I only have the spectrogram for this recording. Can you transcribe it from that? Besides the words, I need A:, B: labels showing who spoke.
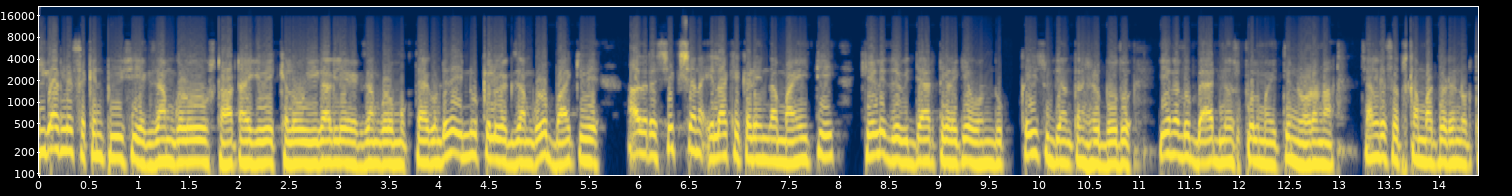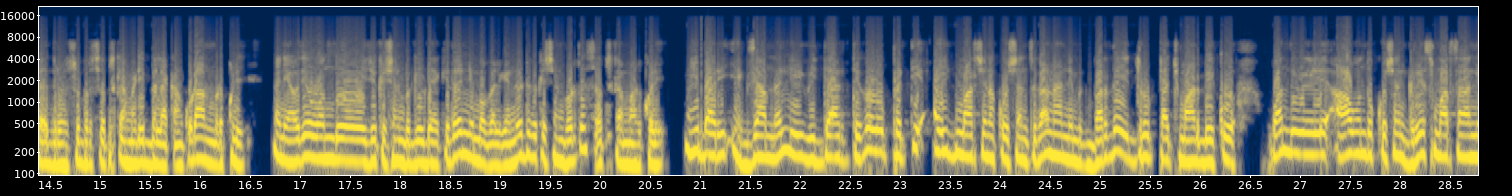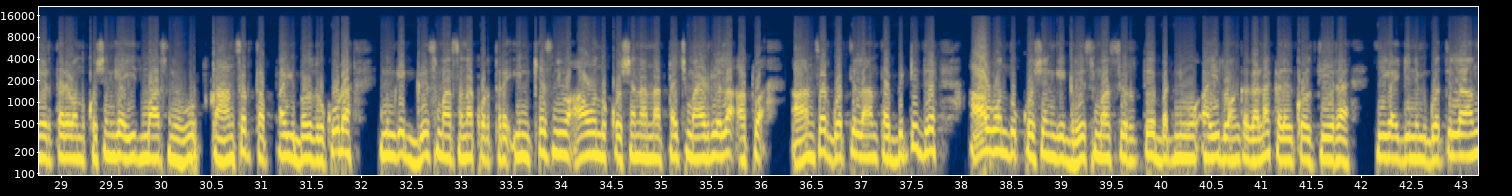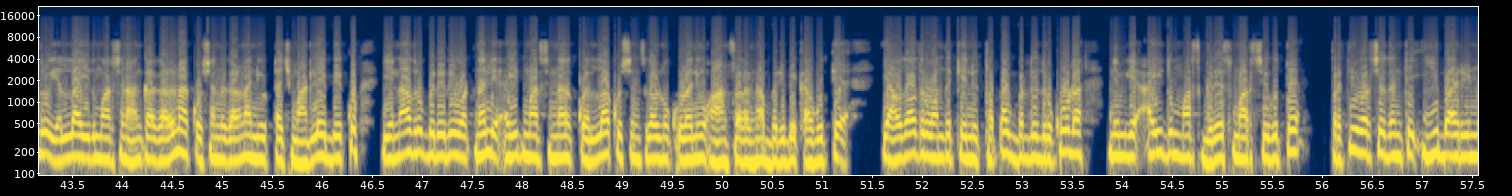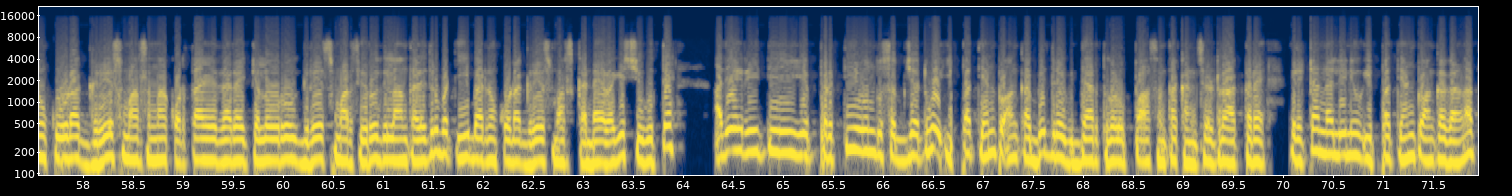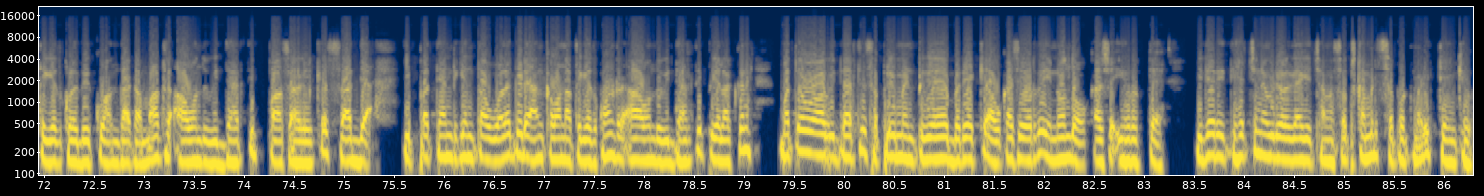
A: ಈಗಾಗಲೇ second P U C ಎಕ್ಸಾಮ್ಗಳು start ಆಗಿವೆ, ಕೆಲವು ಈಗಾಗಲೇ ಎಕ್ಸಾಮ್ಗಳು ಮುಕ್ತಾಯಗೊಂಡಿದೆ, ಇನ್ನು ಕೆಲವು ಎಕ್ಸಾಮ್ಗಳು ಬಾಕಿವೆ ಆದರೆ ಶಿಕ್ಷಣ ಇಲಾಖೆ ಕಡೆಯಿಂದ ಮಾಹಿತಿ ಕೇಳಿದ್ರೆ ವಿದ್ಯಾರ್ಥಿಗಳಿಗೆ ಒಂದು ಕೈ ಸುದ್ದಿ ಅಂತಾನೆ ಹೇಳ್ಬೋದು. ಏನದು ಬ್ಯಾಡ್ ನ್ಯೂಸ್ ಫುಲ್ ಮಾಹಿತಿ ನೋಡೋಣ. ಚಾನಲ್ಗೆ ಸಬ್ಸ್ಕ್ರೈಬ್ ಮಾಡಬೇಡಿ, ನೋಡ್ತಾ ಇದ್ರೆ ಹೊಸಬ್ರು ಸಬ್ಸ್ಕ್ರೈಬ್ ಮಾಡಿ ಬೆಲ್ ಐಕಾನ್ ಕೂಡ ಆನ್ ಮಾಡ್ಕೊಳ್ಳಿ. ನಾನು ಯಾವುದೇ ಒಂದು ಎಜುಕೇಶನ್ ಬಗ್ಗೆ ವಿಡಿಯೋ ಹಾಕಿದ್ರೆ ನಿಮ್ಮ ಮೊಬೈಲ್ಗೆ ನೋಟಿಫಿಕೇಶನ್ ಬರುತ್ತೆ ಸಬ್ಸ್ಕ್ರೈಬ್ ಮಾಡ್ಕೊಳ್ಳಿ. ಈ ಬಾರಿ ಎಕ್ಸಾಮ್ನಲ್ಲಿ ವಿದ್ಯಾರ್ಥಿಗಳು ಪ್ರತಿ ಐದು ಮಾರ್ಕ್ಸಿನ ಕ್ವಶನ್ಸ್ ಗಳನ್ನ ನಿಮಗೆ ಬರದೇ ಇದ್ರು ಟಚ್ ಮಾಡಬೇಕು. ಒಂದು ವೇಳೆ ಆ ಒಂದು ಕ್ವಶನ್ ಗ್ರೇಸ್ ಮಾರ್ಕ್ಸ್ ಅನ್ನ ನೀಡ್ತಾರೆ, ಒಂದು ಕ್ವಶನ್ಗೆ ಐದು ಮಾರ್ಕ್ಸ್ ನೀವು ಆನ್ಸರ್ ತಪ್ಪಾಗಿ ಬರೆದ್ರು ಕೂಡ ನಿಮಗೆ ಗ್ರೇಸ್ ಮಾರ್ಕ್ಸ್ ಅನ್ನ ಕೊಡ್ತಾರೆ. ಇನ್ ಕೇಸ್ ನೀವು ಆ ಒಂದು ಕ್ವಶನ್ ಅನ್ನ ಟಚ್ ಮಾಡಿರ್ಲಿಲ್ಲ ಅಥವಾ ಆನ್ಸರ್ ಗೊತ್ತಿಲ್ಲ ಅಂತ ಬಿಟ್ಟಿದ್ರೆ ಆ ಒಂದು ಕ್ವಶನ್ಗೆ ಗ್ರೇಸ್ ಮಾರ್ಕ್ಸ್ ಇರುತ್ತೆ ಬಟ್ ನೀವು ಐದು ಅಂಕಗಳನ್ನ ಕಳೆದುಕೊಳ್ತೀರಾ. ಹೀಗಾಗಿ ನಿಮ್ಗೆ ಗೊತ್ತಿಲ್ಲ ಅಂದ್ರೂ ಎಲ್ಲಾ ಐದು ಮಾರ್ಕ್ಸ್ನ ಅಂಕಗಳನ್ನ ಕ್ವಶನ್ ಗಳನ್ನ ನೀವು ಟಚ್ ಮಾಡಲೇಬೇಕು. ಏನಾದ್ರೂ ಬರೀರಿ ಒಟ್ಟಿನಲ್ಲಿ ಐದು ಮಾರ್ಕ್ಸಿನ ಎಲ್ಲಾ ಕ್ವಶನ್ಸ್ಗಳನ್ನು ಕೂಡ ನೀವು ಆನ್ಸರ್ ಅನ್ನ ಬರಿಬೇಕಾಗುತ್ತೆ. ಯಾವ್ದಾದ್ರು ಒಂದಕ್ಕೆ ನೀವು ತಪ್ಪಾಗಿ ಬರ್ದಿದ್ರು ಕೂಡ ನಿಮ್ಗೆ ಐದು ಮಾರ್ಕ್ಸ್ ಗ್ರೇಸ್ ಮಾರ್ಕ್ಸ್ ಸಿಗುತ್ತೆ. ಪ್ರತಿ ವರ್ಷದಂತೆ ಈ ಬಾರಿನೂ ಕೂಡ ಗ್ರೇಸ್ ಮಾರ್ಕ್ಸ್ ಅನ್ನ ಕೊಡ್ತಾ ಇದ್ದಾರೆ. ಕೆಲವರು ಗ್ರೇಸ್ ಮಾರ್ಕ್ಸ್ ಇರೋದಿಲ್ಲ ಅಂತ ಹೇಳಿದ್ರು ಬಟ್ ಈ ಬಾರಿನೂ ಕೂಡ ಗ್ರೇಸ್ ಮಾರ್ಕ್ಸ್ ಕಡ್ಡಾಯವಾಗಿ ಸಿಗುತ್ತೆ. ಅದೇ ರೀತಿ ಪ್ರತಿ ಒಂದು ಸಬ್ಜೆಕ್ಟ್ಗೂ ಇಪ್ಪತ್ತೆಂಟು ಅಂಕ ಬಿದ್ರೆ ವಿದ್ಯಾರ್ಥಿಗಳು ಪಾಸ್ ಅಂತ ಕನ್ಸಿಡರ್ ಆಗ್ತಾರೆ. ರಿಟರ್ನ್ ಅಲ್ಲಿ ನೀವು ಇಪ್ಪತ್ತೆಂಟು ಅಂಕಗಳನ್ನ ತೆಗೆದುಕೊಳ್ಬೇಕು ಅಂದಾಗ ಮಾತ್ರ ಆ ಒಂದು ವಿದ್ಯಾರ್ಥಿ ಪಾಸ್ ಆಗಲಿಕ್ಕೆ ಸಾಧ್ಯ. ಇಪ್ಪತ್ತೆಂಟಕ್ಕಿಂತ ಒಳಗಡೆ ಅಂಕವನ್ನ ತೆಗೆದುಕೊಂಡ್ರೆ ಆ ಒಂದು ವಿದ್ಯಾರ್ಥಿ ಫೇಲ್ ಆಗ್ತಾನೆ. ಮತ್ತೆ ಆ ವಿದ್ಯಾರ್ಥಿ ಸಪ್ಲಿಮೆಂಟ್ಗೆ ಬರೆಯಕ್ಕೆ ಅವಕಾಶ ಇರುತ್ತೆ ಇನ್ನೊಂದು ಅವಕಾಶ ಇರುತ್ತೆ. ಇದೇ ರೀತಿ ಹೆಚ್ಚಿನ ವಿಡಿಯೋಗಾಗಿ ಚಾನಲ್ ಸಬ್ಸ್ಕ್ರೈಬ್ ಮಾಡಿ ಸಪೋರ್ಟ್ ಮಾಡಿ. Thank you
